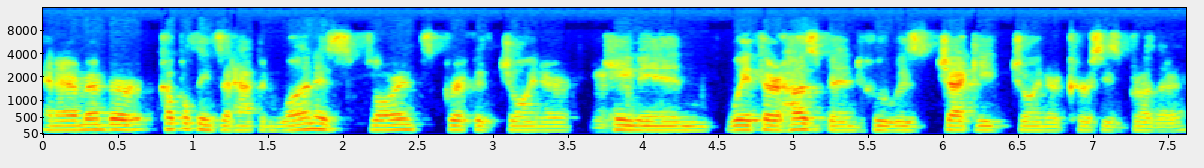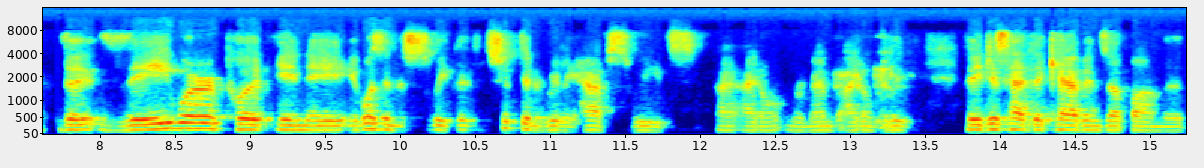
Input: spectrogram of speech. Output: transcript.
and I remember a couple things that happened. One is Florence Griffith Joyner Mhm. came in with her husband who was Jackie Joyner Kersee's brother. The, they were put in a it wasn't a suite the ship didn't really have suites. I, I don't remember I don't believe they just had the cabins up on the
